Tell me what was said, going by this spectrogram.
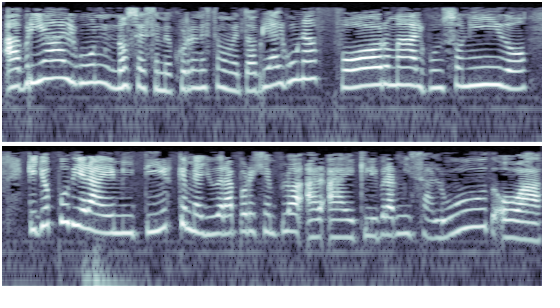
¿habría algún, no sé, se me ocurre en este momento, ¿habría alguna forma, algún sonido que yo pudiera emitir que me ayudara, por ejemplo, a, equilibrar mi salud o a,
